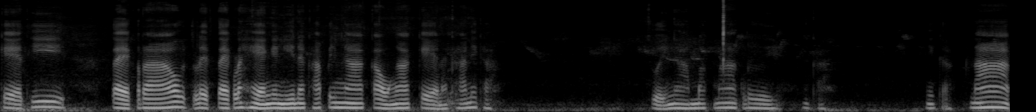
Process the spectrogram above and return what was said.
แก่ที่แตกร้าวแตกระแหงอย่างนี้นะคะ เป็นงาเก่างาแก่นะคะนี่ค่ะ สวยงามมากๆเลยนะคะนี่ค่ะนาค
